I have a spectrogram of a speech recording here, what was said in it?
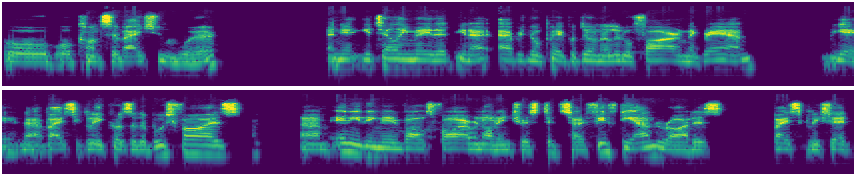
or or conservation work. And yet you're telling me that, you know, Aboriginal people doing a little fire in the ground yeah, no, basically because of the bushfires. Um, anything that involves fire, we're not interested. So 50 underwriters basically said,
